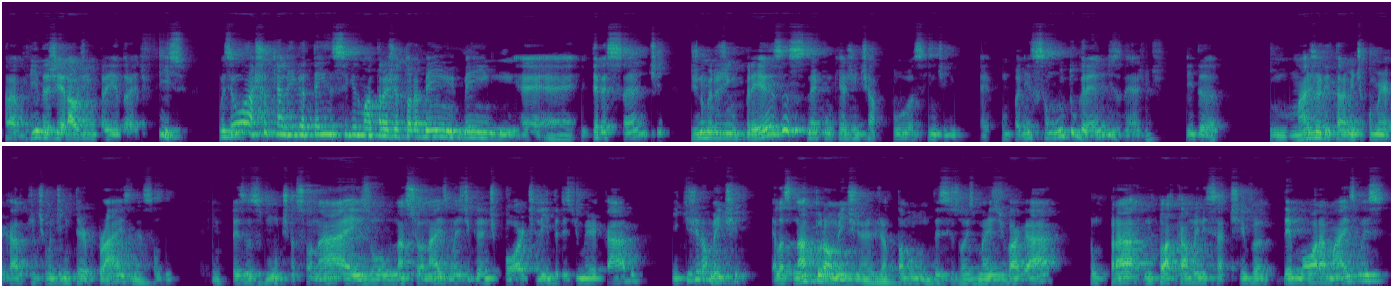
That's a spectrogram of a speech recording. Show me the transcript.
para a vida geral de empreendedor é difícil. Mas eu acho que a Liga tem seguido uma trajetória bem, bem é, interessante de número de empresas né, com que a gente atua, assim, de é, companhias que são muito grandes, né, a gente lida majoritariamente com o mercado que a gente chama de enterprise, né, são empresas multinacionais ou nacionais, mas de grande porte, líderes de mercado, e que geralmente elas naturalmente né, já tomam decisões mais devagar, então para emplacar uma iniciativa demora mais, mas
